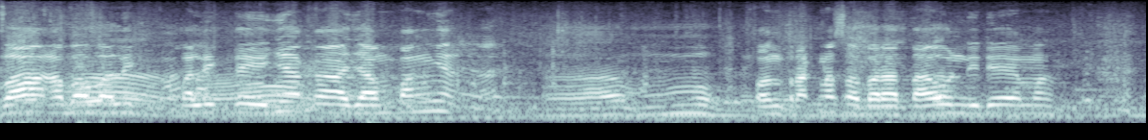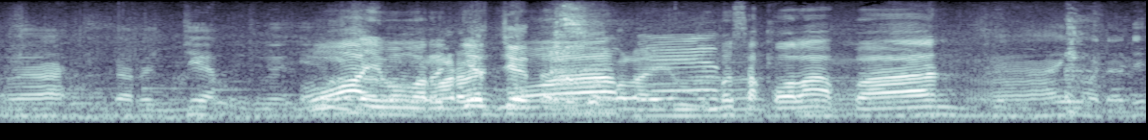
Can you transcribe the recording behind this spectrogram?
Abah Abah balik balik deui-nya ke Jampangnya. Ah. Kontraknya sabara tahun di dia emang. Wah, karejet. Wah, ieu mah Marejet, rejet sekolah apaan? Mah di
